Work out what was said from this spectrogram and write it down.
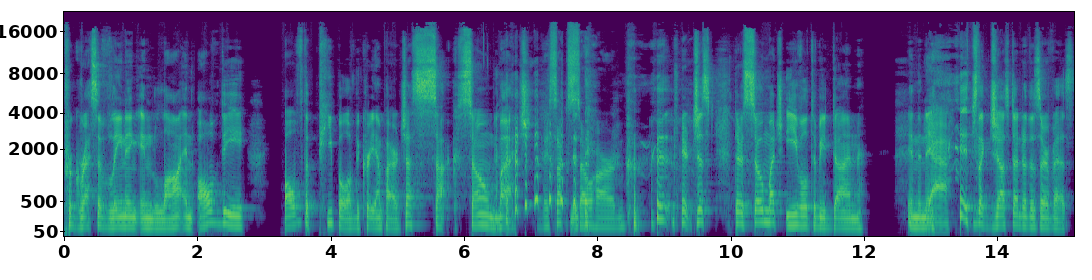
progressive leaning in law, and all of the all of the people of the Kree Empire just suck so much. they suck so hard. They're just there's so much evil to be done in the name. Yeah. it's like just under the surface.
